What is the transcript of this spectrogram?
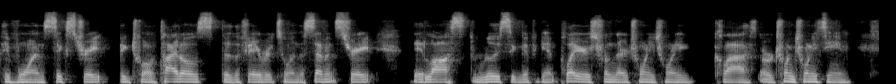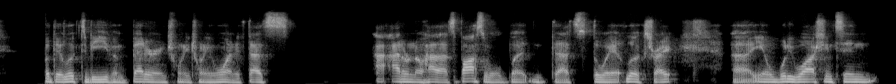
They've won six straight Big 12 titles. They're the favorite to win the seventh straight. They lost really significant players from their 2020 class or 2020 team, but they look to be even better in 2021. If that's I don't know how that's possible, but that's the way it looks, right? Uh, you know, Woody Washington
